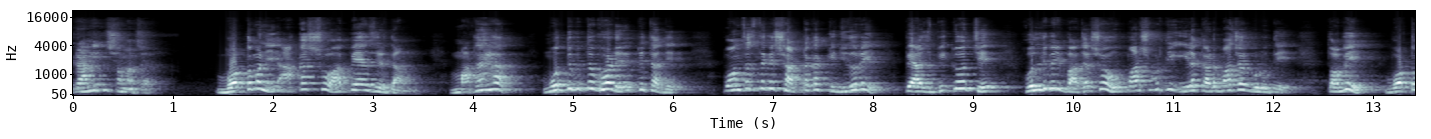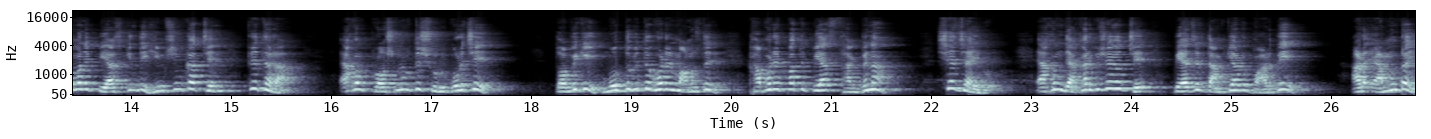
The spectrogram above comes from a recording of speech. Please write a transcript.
গ্রামীণ সমাচার। বর্তমানে আকাশ ছোঁয়া পেঁয়াজের দাম। মাথায় হাত মধ্যবিত্ত ঘরের ক্রেতাদের। পঞ্চাশ থেকে ষাট টাকা কেজি ধরে পেঁয়াজ বিক্রি হচ্ছে হলদিবাড়ি বাজার সহ পার্শ্ববর্তী এলাকার বাজারগুলোতে। তবে বর্তমানে পেঁয়াজ কিনতে হিমশিম খাচ্ছেন ক্রেতারা। এখন প্রশ্ন উঠতে শুরু করেছে, তবে কি মধ্যবিত্ত ঘরের মানুষদের খাবারের পাতে পেঁয়াজ থাকবে না? সে যাই হোক, এখন দেখার বিষয় হচ্ছে পেঁয়াজের দাম কি আরও বাড়বে? আর এমনটাই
